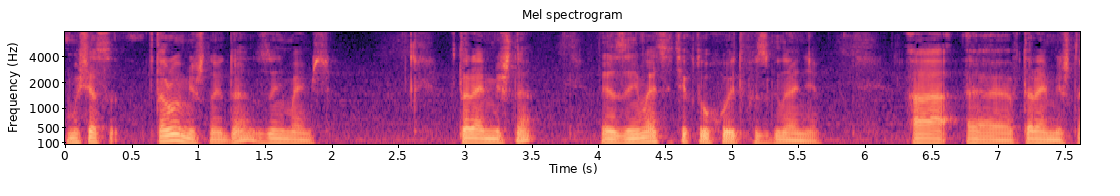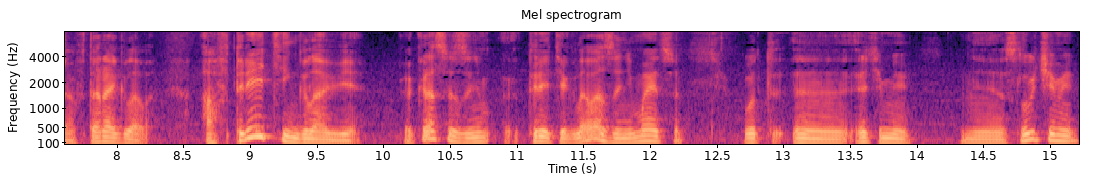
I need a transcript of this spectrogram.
мы сейчас второй мишной да, занимаемся. Вторая мишна э, занимается те, кто уходит в изгнание. А э, вторая мишна, вторая глава. А в третьей главе, как раз и заним, третья глава занимается вот э, этими э, случаями,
